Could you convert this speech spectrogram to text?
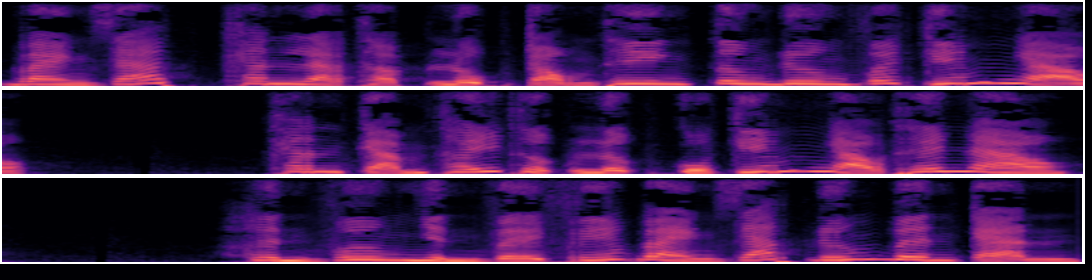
Bàn giáp Khanh là thập lục trọng thiên tương đương với kiếm ngạo. Khanh cảm thấy thực lực của kiếm ngạo thế nào? Hình vương nhìn về phía bàn giáp đứng bên cạnh.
